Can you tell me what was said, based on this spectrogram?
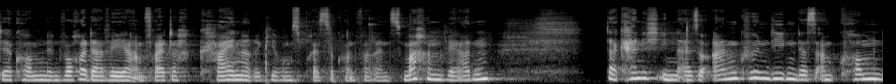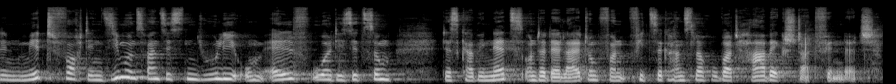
der kommenden Woche, da wir ja am Freitag keine Regierungspressekonferenz machen werden. Da kann ich Ihnen also ankündigen, dass am kommenden Mittwoch, den 27. Juli um 11 Uhr die Sitzung des Kabinetts unter der Leitung von Vizekanzler Robert Habeck stattfindet.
